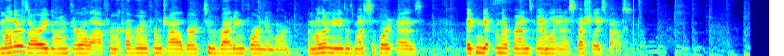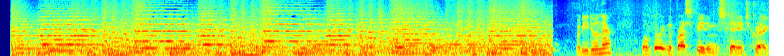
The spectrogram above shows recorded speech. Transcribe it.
The mother is already going through a lot from recovering from childbirth to providing for a newborn. The mother needs as much support as they can get from their friends, family, and especially spouse. What are you doing there? Well, during the breastfeeding stage, Greg,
